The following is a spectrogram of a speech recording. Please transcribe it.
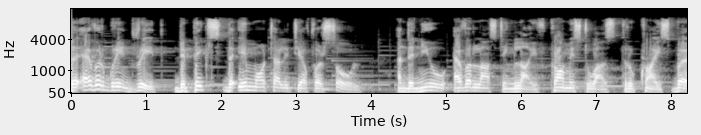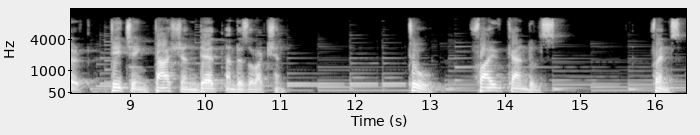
the evergreen wreath depicts the immortality of our soul and the new everlasting life promised to us through Christ's birth, teaching, passion, death, and resurrection. 2. Five candles. Friends,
